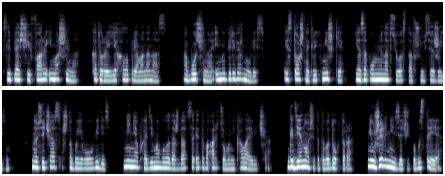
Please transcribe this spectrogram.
слепящие фары и машина, которая ехала прямо на нас. Обочина, и мы перевернулись. Истошный крик Мишки я запомню на всю оставшуюся жизнь. Но сейчас, чтобы его увидеть, мне необходимо было дождаться этого Артема Николаевича. Где носит этого доктора? Неужели нельзя чуть побыстрее?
